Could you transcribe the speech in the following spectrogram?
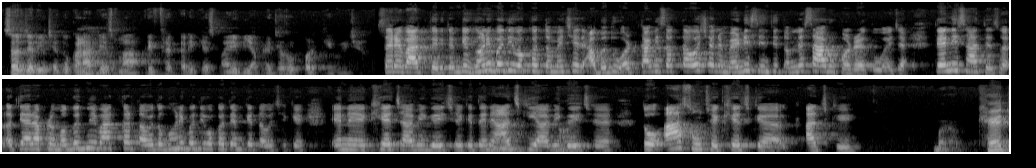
સર્જરી છે તો ઘણા કેસમાં રિફ્રેક્ટરી કેસમાં એ બી આપણે જરૂર પડતી હોય છે. સરે વાત કરી. તેમ કે ઘણી બધી વખત તમે છે આ બધું અટકાવી શકતા હોય છે અને મેડિસિનથી તમને સારું પણ રહેતું હોય છે. તેની સાથે સર અત્યારે આપણે મગજની વાત કરતા હોય તો ઘણી બધી વખત એમ કહેતા હોય છે કે એને ખેંચ આવી ગઈ છે કે તેને. આંચકી આવી ગઈ છે. તો આ શું છે ખેંચ કે આંચકી? બરાબર. ખેંચ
